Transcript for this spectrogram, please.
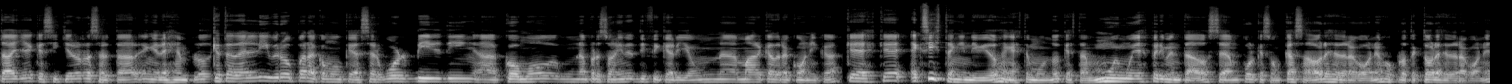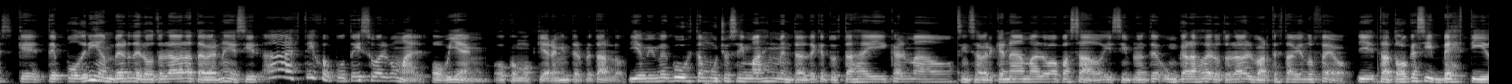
detalle que sí quiero resaltar en el ejemplo que te da el libro para como que hacer world building a cómo una persona identificaría una marca dracónica, que es que existen individuos en este mundo que están muy muy experimentados, sean porque son cazadores de dragones o protectores de dragones, que te podrían ver del otro lado de la taberna y decir, ah, este hijo de puta hizo algo mal, o bien, o como quieran interpretarlo. Y a mí me gusta mucho esa imagen mental de que tú estás ahí calmado, sin saber que nada malo ha pasado, y simplemente un carajo del otro lado del bar te está viendo feo. Y está todo casi vestido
